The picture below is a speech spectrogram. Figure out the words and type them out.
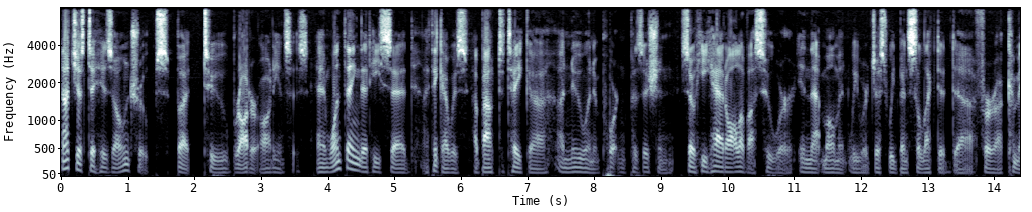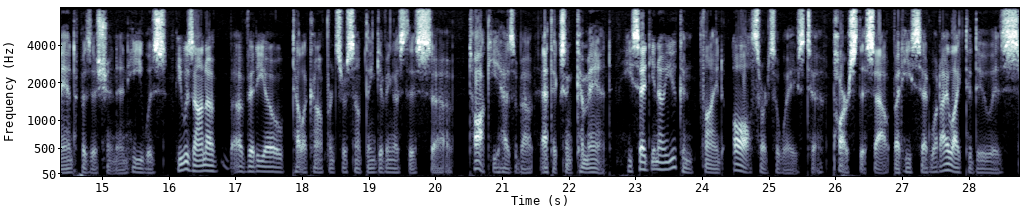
not just to his own troops, but to broader audiences. And one thing that he said, I think I was about to take a, a, new and important position. So he had all of us who were in that moment. We were just we'd been selected uh, for a command position, and he was he was on a, a video teleconference or something, giving us this uh, talk he has about ethics and command. He said, You know, you can find all sorts of ways to parse this out. But he said, What I like to do is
